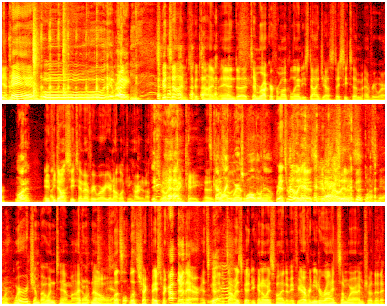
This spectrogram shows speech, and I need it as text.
yeah. Man, oh, you're right. It's a good time. It's a good time. And uh, Tim Rucker from Uncle Andy's Digest. I see Tim everywhere. Morning. And if you don't see Tim everywhere, you're not looking hard enough. It's really the big key. It's kind of like really, Where's Waldo now? It really is. It really Actually, is. a good one. Yeah. Where, where are Jimbo and Tim? I don't know. Let's let's check Facebook. Oh, they're there. It's good. Yeah. It's always good. You can always find them. If you ever need a ride somewhere, I'm sure they're there.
